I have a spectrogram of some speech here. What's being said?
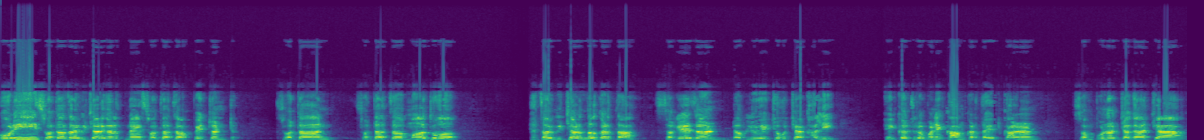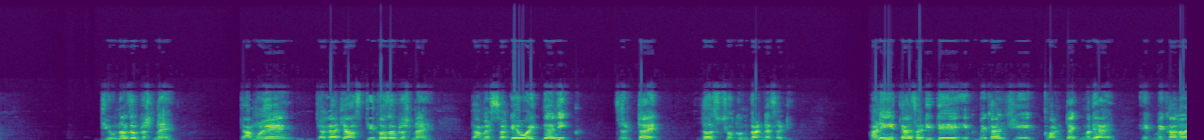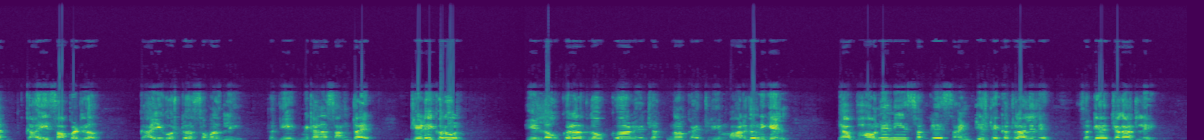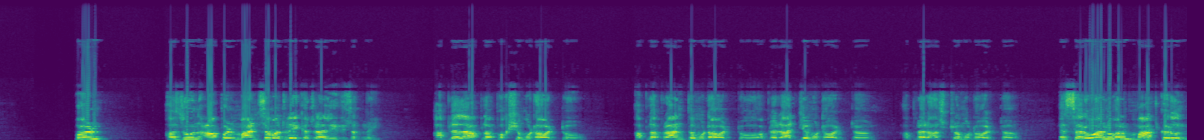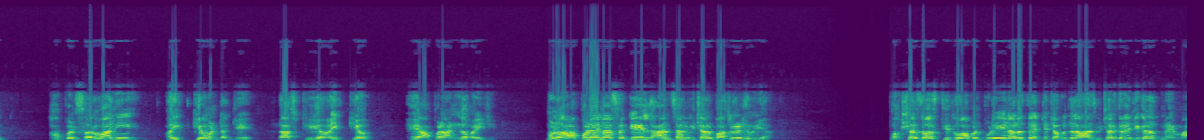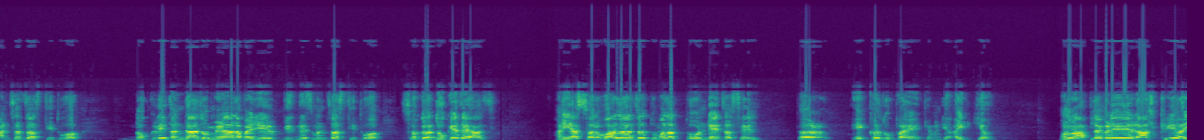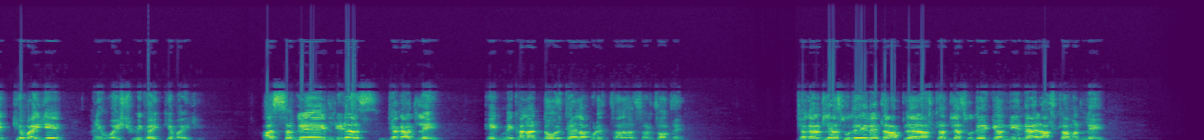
कोणीही स्वतःचा विचार करत नाही स्वतःचा पेटंट स्वतः स्वतःचं महत्त्व ह्याचा विचार न करता सगळेजण डब्ल्यू एच ओच्या खाली एकत्रपणे काम करतायत. कारण संपूर्ण जगाच्या जीवनाचा प्रश्न आहे. त्यामुळे जगाच्या अस्तित्वाचा प्रश्न आहे. त्यामुळे सगळे वैज्ञानिक झट्ट आहेत लस शोधून काढण्यासाठी. आणि त्यासाठी ते एकमेकांशी कॉन्टॅक्टमध्ये आहेत. एकमेकांना काही सापडलं काही गोष्ट समजली तर ती एकमेकांना सांगतायत. जेणेकरून ही लवकरात लवकर याच्यातनं काहीतरी मार्ग निघेल. या भावनेनी सगळे सायंटिस्ट एकत्र आलेले आहेत सगळ्या जगातले. पण अजून आपण माणसं मात्र एकत्र आलेली दिसत नाही. आपल्याला आपला पक्ष मोठा वाटतो आपला प्रांत मोठा वाटतो आपलं राज्य मोठं वाटतं आपलं राष्ट्र मोठं वाटतं. या सर्वांवर मात करून आपण सर्वांनी ऐक्य म्हणतात जे राष्ट्रीय ऐक्य हे आपण आणलं पाहिजे. म्हणून आपण आहे ना सगळे लहान सहान विचार बाजूला ठेवूया. पक्षाचं अस्तित्व आपण पुढे येणारच आहे. त्याच्याबद्दल आज विचार करायची गरज नाही. माणसाचं अस्तित्व नोकरी धंदा जो मिळाला पाहिजे बिझनेसमॅनचं अस्तित्व सगळं धोक्यात आहे आज. आणि या सर्वाला जर तुम्हाला तोंड द्यायचं असेल तर एकच उपाय आहे ते म्हणजे ऐक्य. म्हणून आपल्याकडे राष्ट्रीय ऐक्य पाहिजे आणि वैश्विक ऐक्य पाहिजे. आज सगळे लिडर्स जगातले एकमेकांना दोष द्यायला पुढे सरचवत आहेत जगातले असू दे नाही तर आपल्या राष्ट्रातले असू दे किंवा निर्णय राष्ट्रामधले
